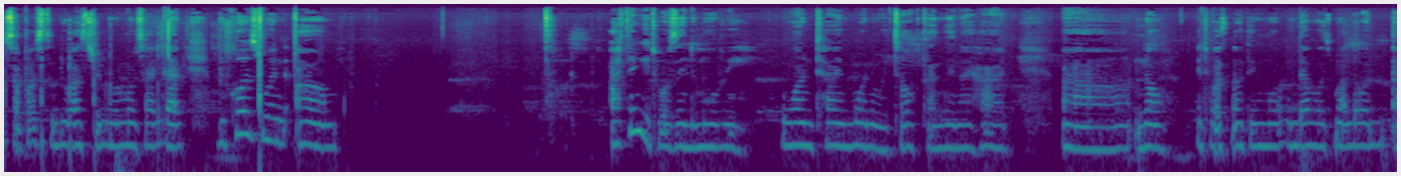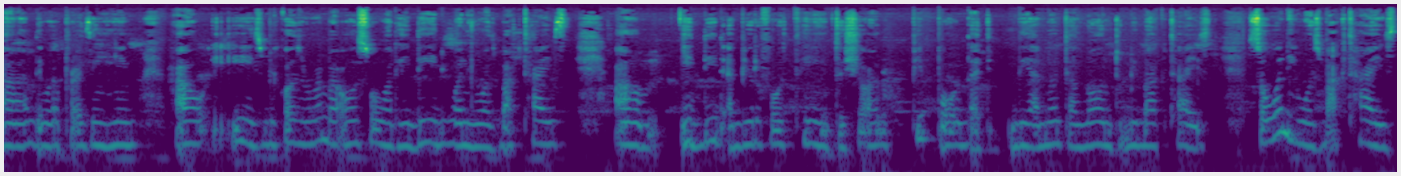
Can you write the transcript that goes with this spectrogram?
supposed to do as children Most High God, because when um I think it was in the movie one time when we talked, and then I had uh, no, it was nothing more. That was my Lord. Uh, they were praising Him how He is, because remember also what He did when He was baptized. Um, He did a beautiful thing to show people that they are not alone to be baptized. So when He was baptized,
